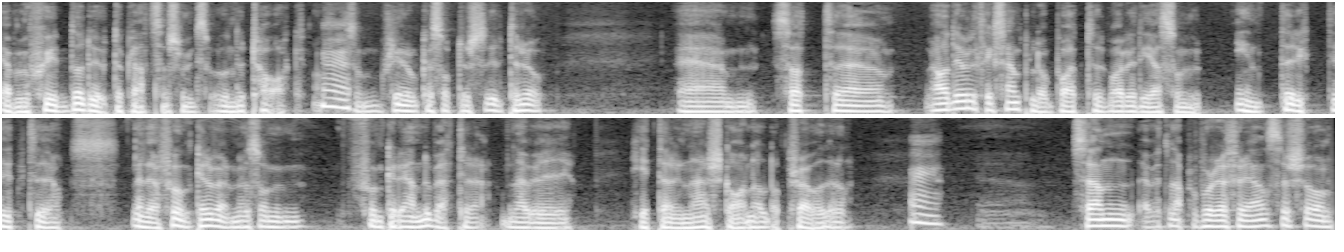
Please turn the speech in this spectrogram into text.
även skyddade uteplatser som liksom under tak. Får liksom flera olika sorters uterum. Ehm, så att, eh, ja det är väl ett exempel då på att det var det det som inte riktigt, eller det funkade väl, men som funkade ännu bättre när vi hittade den här skalan och prövade den. Mm. Sen, jag vet inte, apropå referenser så,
